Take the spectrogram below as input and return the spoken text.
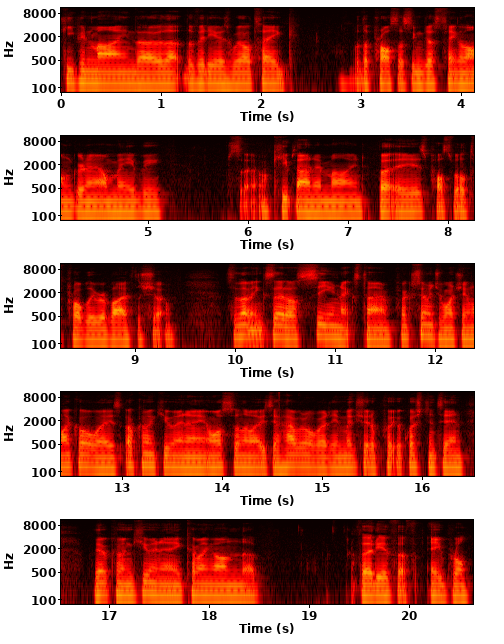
keep in mind though that the videos will take, but the processing does take longer now maybe, so keep that in mind. But it is possible to probably revive the show. So that being said, I'll see you next time. Thanks so much for watching. Like always, upcoming Q&A. Also, in the way you haven't already, make sure to put your questions in for the upcoming Q&A coming on the 30th of April.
